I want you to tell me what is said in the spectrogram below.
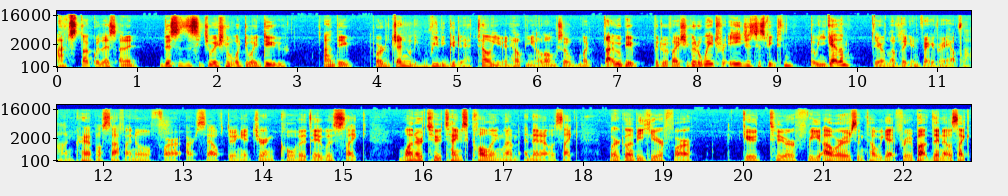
I'm stuck with this and I, this is the situation. What do I do? And they are generally really good at telling you and helping you along. So like that would be a bit of advice. You've got to wait for ages to speak to them, but when you get them, they are lovely and very, very helpful. Oh, incredible stuff. I know for ourselves doing it during COVID, it was like one or two times calling them, and then it was like, we're going to be here for good two or three hours until we get through. But then it was like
